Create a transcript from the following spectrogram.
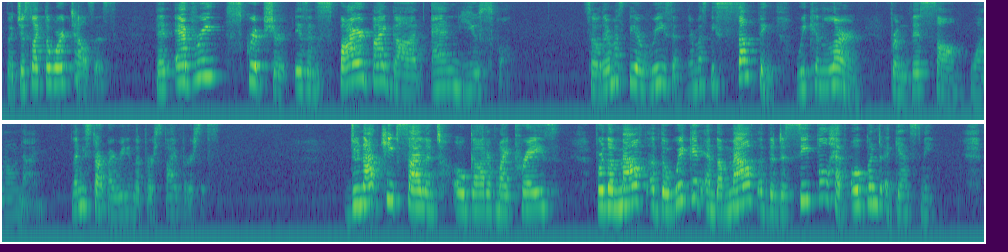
But just like the word tells us, that every scripture is inspired by God and useful. So there must be a reason, there must be something we can learn from this Psalm 109. Let me start by reading the first five verses. Do not keep silent, O God of my praise, for the mouth of the wicked and the mouth of the deceitful have opened against me.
